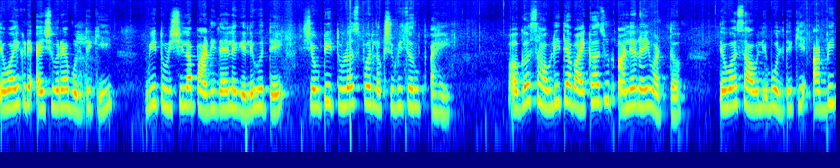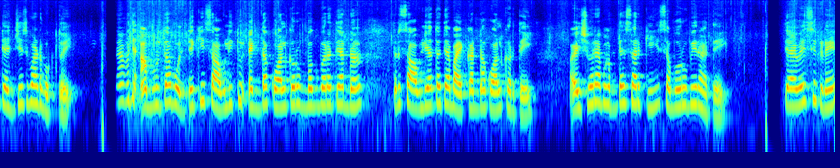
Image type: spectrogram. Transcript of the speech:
तेव्हा इकडे ऐश्वर्या बोलते की मी तुळशीला पाणी द्यायला गेले होते. शेवटी तुळस पण लक्ष्मीचं रूप आहे. अगं सावली त्या बायका अजून आल्या नाही वाटतं. तेव्हा सावली बोलते की आम्ही त्यांचीच वाट बघतोय. त्यामध्ये अमृता बोलते की सावली तू एकदा कॉल करून बघ बरं त्यांना. तर सावली आता त्या बायकांना कॉल करते. ऐश्वर्या भामट्यासारखी समोर उभी राहते. त्यावेळेस इकडे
